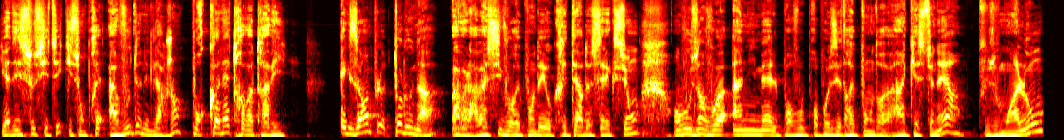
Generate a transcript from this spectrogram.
il y a des sociétés qui sont prêtes à vous donner de l'argent pour connaître votre avis. Exemple, Toluna. Bah voilà, bah si vous répondez aux critères de sélection, on vous envoie un email pour vous proposer de répondre à un questionnaire, plus ou moins long.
